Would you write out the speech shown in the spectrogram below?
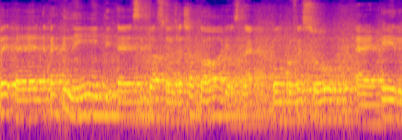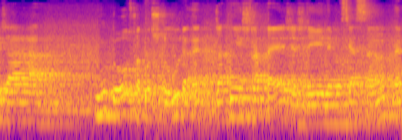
é, é pertinente é, situações vexatórias, né? como o professor, é, ele já mudou sua postura, né? já tinha estratégias de negociação, né?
